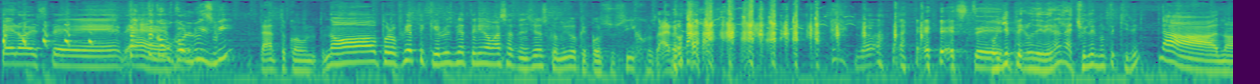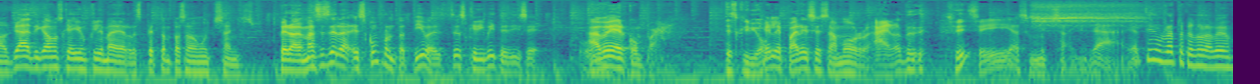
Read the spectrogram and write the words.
Pero este. ¿Tanto eh, como con Luis V? Tanto con. No, pero fíjate que Luis me ha tenido más atenciones conmigo que con sus hijos. Ah, ¿no? no, este. Oye, pero ¿de veras la chule no te quiere? No, no, ya digamos que hay un clima de respeto, han pasado muchos años. Pero además es, de la- es confrontativa, te escribe y te dice, a Oye. ver, compa, ¿Te escribió? ¿qué le parece esa morra? Ah, ¿no? ¿Sí? Sí, hace muchos años, ya, ya tiene un rato que no la veo.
